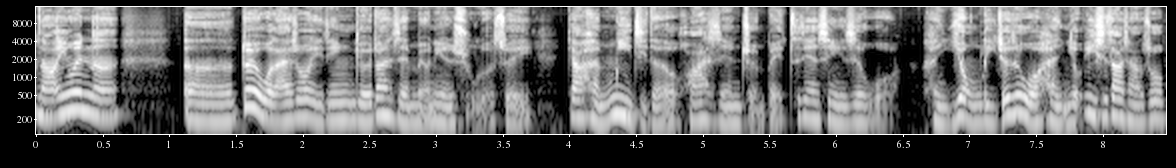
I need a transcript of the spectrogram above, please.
然后因为呢，呃，对我来说已经有一段时间没有念书了，所以要很密集的花时间准备这件事情，是我很用力，就是我很有意识到想说，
